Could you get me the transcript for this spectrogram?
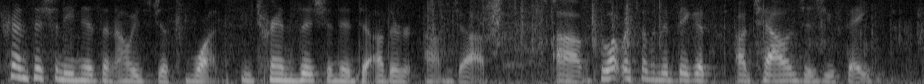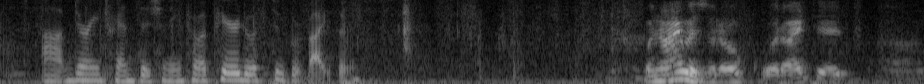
transitioning isn't always just once. You transition into other um, jobs. Um, so what were some of the biggest uh, challenges you faced um, during transitioning from a peer to a supervisor? When I was at Oakwood, I did um,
